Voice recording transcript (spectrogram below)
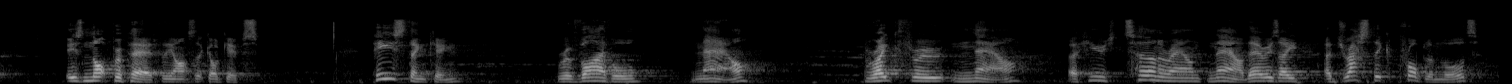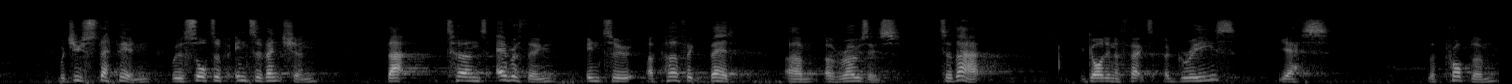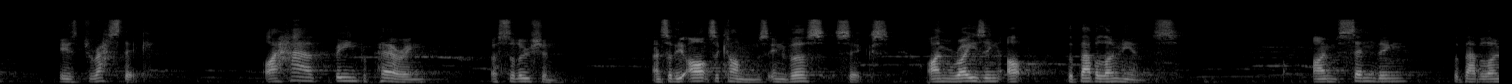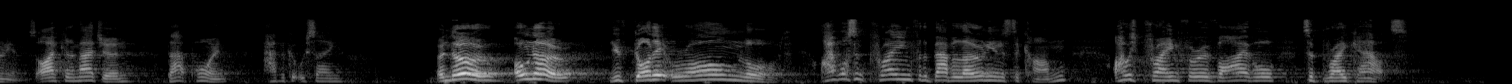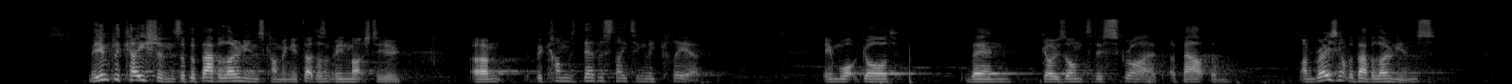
is not prepared for the answer that God gives. He's thinking revival now, breakthrough now, a huge turnaround now. There is a, a drastic problem, Lord. Would you step in with a sort of intervention that turns everything into a perfect bed um, of roses? To that, God in effect agrees yes, the problem is drastic. I have been preparing a solution. And so the answer comes in verse 6 I'm raising up the Babylonians. I'm sending the Babylonians. I can imagine at that point Habakkuk was saying, oh no, oh no, you've got it wrong, Lord. I wasn't praying for the Babylonians to come. I was praying for revival to break out. The implications of the Babylonians coming, if that doesn't mean much to you, um, becomes devastatingly clear in what God then goes on to describe about them. I'm raising up the Babylonians,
